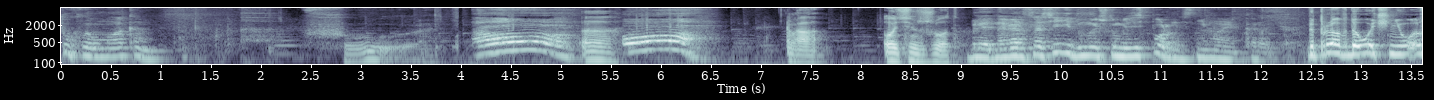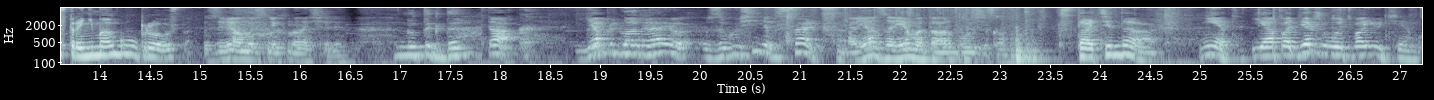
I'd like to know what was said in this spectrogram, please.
тухлого молока? Фу. О, А, о. а, очень жжет. Блять, наверное, соседи думают, что мы здесь порно снимаем, короче. Да правда, очень остро, не могу просто. Зря мы с них начали. Ну тогда. Так, я предлагаю закусить это сальцем. А я заем это арбузиком. Кстати, да. Нет, я поддерживаю твою тему.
